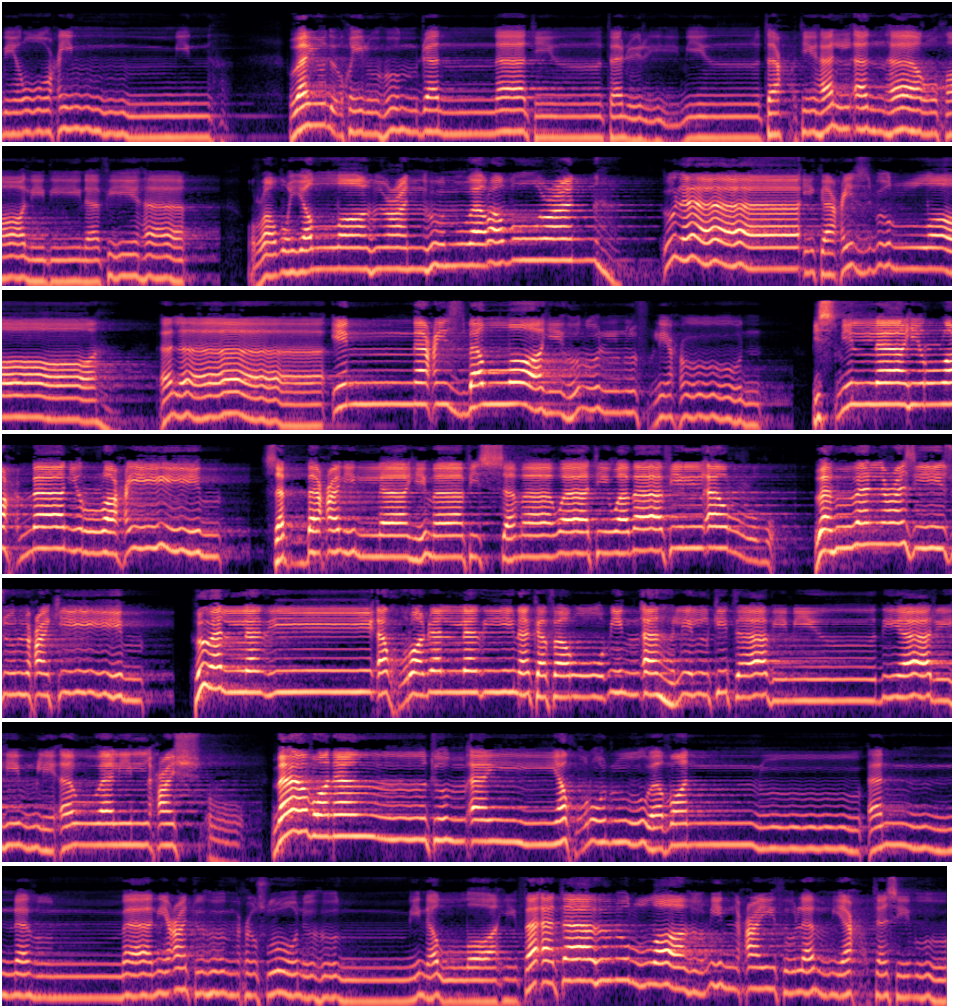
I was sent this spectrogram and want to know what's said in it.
بِرُوحٍ وَيُدْخِلُهُمْ جَنَّاتٍ تَجْرِي مِنْ تَحْتِهَا الْأَنْهَارُ خَالِدِينَ فِيهَا رَضِيَ اللَّهُ عَنْهُمْ وَرَضُوا عَنْهُ. أُولَئِكَ حِزْبُ اللَّهِ. أَلَا إِنَّ حِزْبَ اللَّهِ هُمُ الْمُفْلِحُونَ. بِسْمِ اللَّهِ الرَّحْمَنِ الرَّحِيمِ. سَبَّحَ لِلَّهِ مَا فِي السَّمَاوَاتِ وَمَا فِي الْأَرْضِ وَهُوَ الْعَزِيزُ الْحَكِيمُ. هُوَ الَّذِي أَخْرَجَ الَّذِينَ كَفَرُوا مِنْ أَهْلِ الْكِتَابِ مِنْ دِيَارِهِمْ لِأَوَّلِ الْحَشْرِ. مَا ظَنَنْتُمْ أَنْ يَخْرُجُوا وَظَنُّوا أَنَّهُمْ مانعتهم حصونهم من الله فأتاهم الله من حيث لم يحتسبوا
